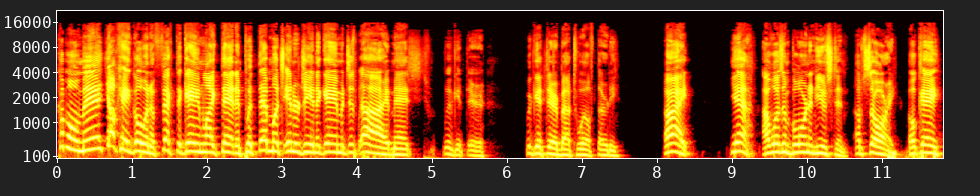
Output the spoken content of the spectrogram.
Come on, man. Y'all can't go and affect the game like that and put that much energy in the game and just all right, man. We'll get there. We'll get there about 12:30. All right. Yeah, I wasn't born in Houston. I'm sorry. Okay.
